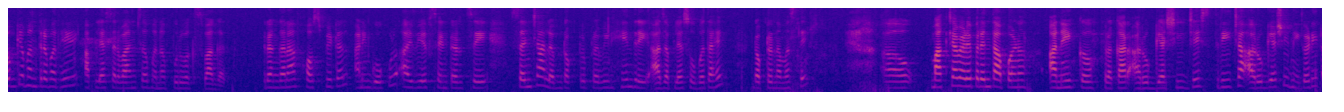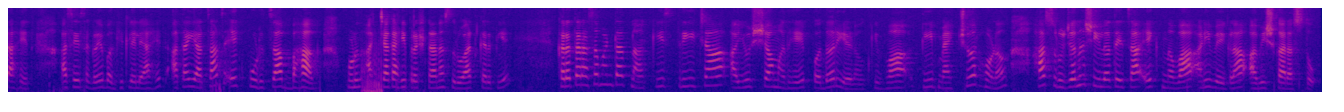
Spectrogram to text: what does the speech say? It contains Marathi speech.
आरोग्य मंत्रमध्ये आपल्या सर्वांचं मनपूर्वक स्वागत. रंगनाथ हॉस्पिटल आणि गोकुळ आय व्ही एफ सेंटरचे संचालक डॉक्टर प्रवीण हेंद्रे आज आपल्यासोबत आहेत. डॉक्टर नमस्ते. मागच्या वेळेपर्यंत आपण अनेक प्रकार आरोग्याशी जे स्त्रीच्या आरोग्याशी निगडीत आहेत असे सगळे बघितलेले आहेत. आता याचाच एक पुढचा भाग म्हणून आजच्या काही प्रश्नांना सुरुवात करते खरं तर असं म्हणतात ना की स्त्रीच्या आयुष्यामध्ये पदर येणं किंवा ती मॅच्युअर होणं हा सृजनशीलतेचा एक नवा आणि वेगळा आविष्कार असतो.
